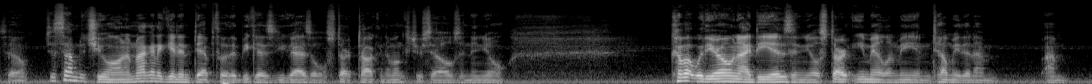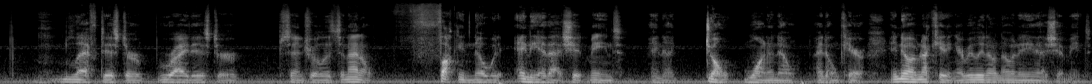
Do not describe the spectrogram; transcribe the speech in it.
So just something to chew on. I'm not going to get in depth with it because you guys will start talking amongst yourselves and then you'll come up with your own ideas and you'll start emailing me and tell me that I'm I'm leftist or rightist or centralist, and I don't fucking know what any of that shit means, and I don't want to know. I don't care. And no, I'm not kidding. I really don't know what any of that shit means.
